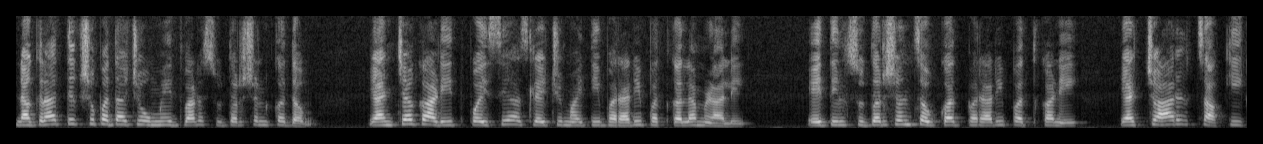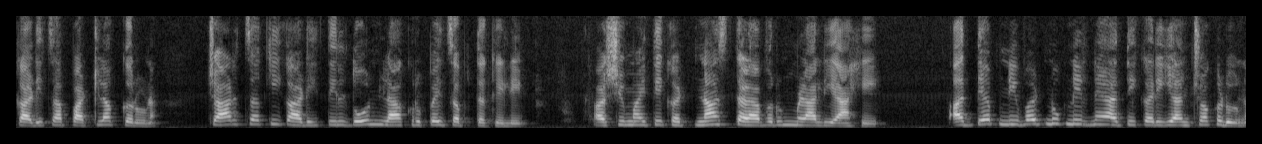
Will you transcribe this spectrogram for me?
नगराध्यक्षपदाचे उमेदवार सुदर्शन कदम यांच्या गाडीत पैसे असल्याची माहिती भरारी पथकाला मिळाली. येथील सुदर्शन चौकात भरारी पथकाने या चार चाकी गाडीचा पाठलाग करून चार चाकी गाडीतील दोन लाख रुपये जप्त केले. अशी माहिती घटनास्थळावरून मिळाली आहे. अद्याप निवडणूक निर्णय अधिकारी यांच्याकडून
